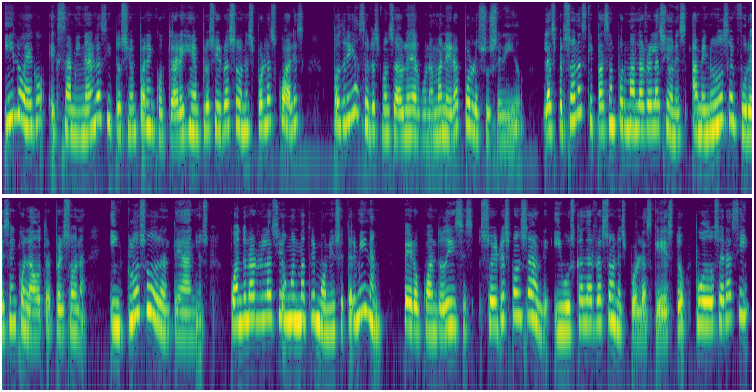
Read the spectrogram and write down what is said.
y luego examinar la situación para encontrar ejemplos y razones por las cuales podría ser responsable de alguna manera por lo sucedido. Las personas que pasan por malas relaciones a menudo se enfurecen con la otra persona, incluso durante años, cuando la relación o el matrimonio se terminan. Pero cuando dices soy responsable y buscas las razones por las que esto pudo ser así,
